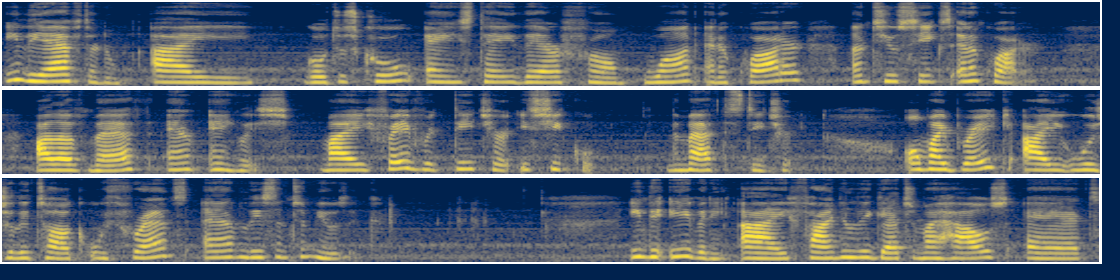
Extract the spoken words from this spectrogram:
In the afternoon, I go to school and stay there from 1 and a quarter until 6 and a quarter. I love math and English. My favorite teacher is Chico, the math teacher. On my break, I usually talk with friends and listen to music. In the evening, I finally get to my house at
